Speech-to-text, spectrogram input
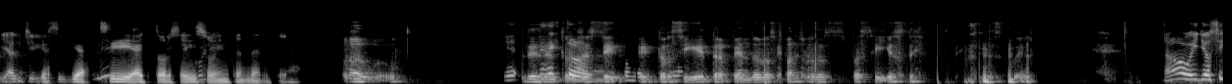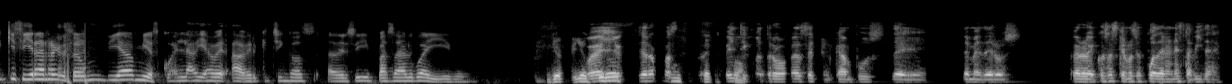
Y al chile sí. Sí, Héctor se hizo intendente. Ah. Eh, Desde Héctor, entonces sí, Héctor sigue trapeando los, pas- los pasillos de, de la escuela. No, güey, yo sí quisiera regresar un día a mi escuela y a ver, a ver qué chingados, a ver si pasa algo ahí, güey. Yo, yo Güey, quiero yo quisiera pasar un texto. 24 horas en el campus de, de Mederos. Pero hay cosas que no se pueden en esta vida.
